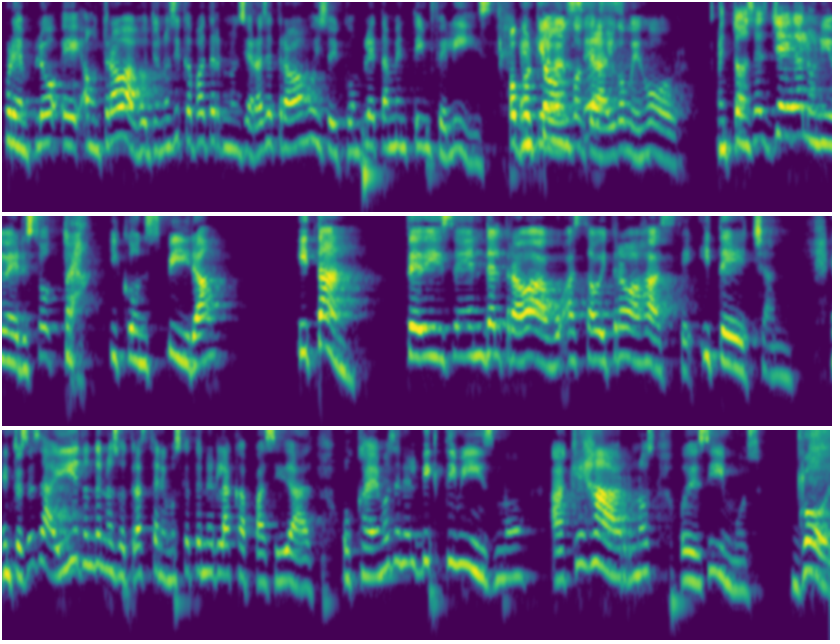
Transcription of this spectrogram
por ejemplo, eh, a un trabajo, yo no soy capaz de renunciar a ese trabajo y soy completamente infeliz. O porque no voy a encontrar algo mejor. entonces llega el universo tra, y conspira y tan, te dicen del trabajo, hasta hoy trabajaste y te echan. Entonces ahí es donde nosotras tenemos que tener la capacidad o caemos en el victimismo, a quejarnos o decimos, gol,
